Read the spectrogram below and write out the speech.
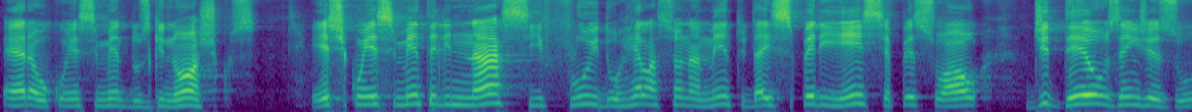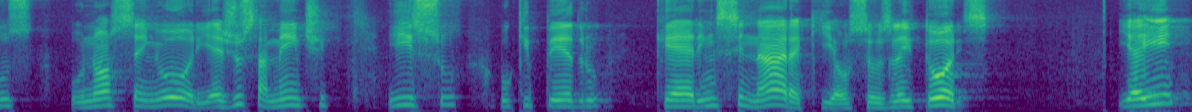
era o conhecimento dos gnósticos. Este conhecimento ele nasce e flui do relacionamento e da experiência pessoal de Deus em Jesus, o nosso Senhor, e é justamente isso o que Pedro quer ensinar aqui aos seus leitores. E aí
